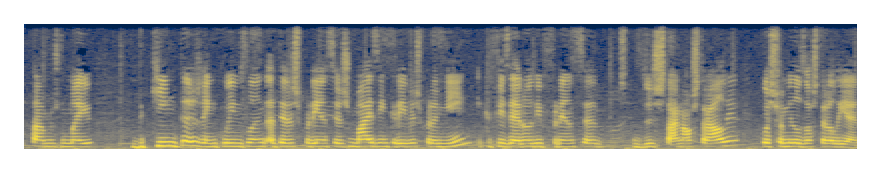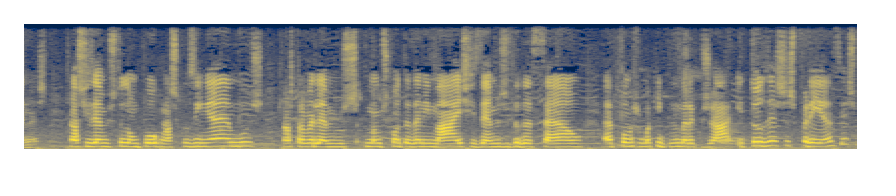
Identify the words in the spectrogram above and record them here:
Estávamos no meio de quintas em Queensland a ter as experiências mais incríveis para mim e que fizeram a diferença de estar na Austrália com as famílias australianas. Nós fizemos tudo um pouco, nós cozinhamos, nós trabalhamos, tomamos conta de animais, fizemos vedação, eh, fomos para uma quinta de maracujá e todas estas experiências,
